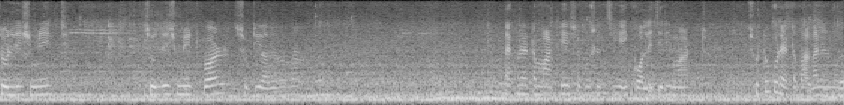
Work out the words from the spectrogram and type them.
চল্লিশ মিনিট চল্লিশ মিনিট পর ছুটি হবে বাবা। এখন একটা মাঠে এসে বসেছি এই কলেজেরই মাঠ। ছোট করে একটা বাগানের মতো।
